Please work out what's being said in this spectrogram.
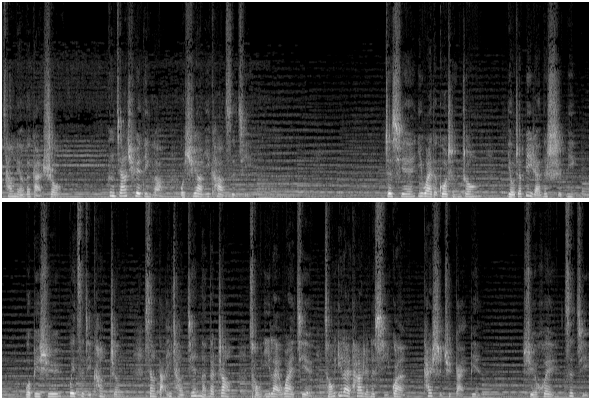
苍凉的感受，更加确定了我需要依靠自己。这些意外的过程中，有着必然的使命，我必须为自己抗争，像打一场艰难的仗，从依赖外界，从依赖他人的习惯。开始去改变，学会自己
